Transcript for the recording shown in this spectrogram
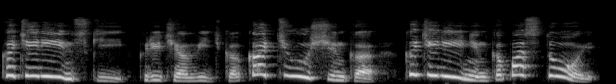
«Катеринский!» — кричал Витька. «Катющенко! Катериненко, постой!»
